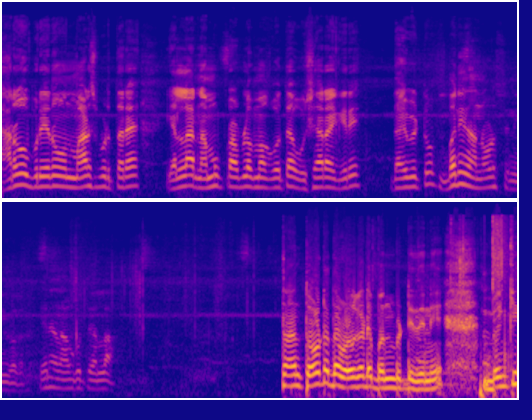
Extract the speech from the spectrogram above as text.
ಯಾರೋ ಒಬ್ರು ಏನೋ ಒಂದು ಮಾಡಿಸ್ಬಿಡ್ತಾರೆ, ಎಲ್ಲ ನಮಗೆ ಪ್ರಾಬ್ಲಮ್ ಆಗುತ್ತೆ, ಹುಷಾರಾಗಿರಿ. ದಯವಿಟ್ಟು ಬನ್ನಿ, ನಾನು ನೋಡಿಸ್ತೀನಿ ಇವಾಗ. ಏನೇನಾಗುತ್ತೆ ಎಲ್ಲ. ನಾನು ತೋಟದ ಒಳಗಡೆ ಬಂದ್ಬಿಟ್ಟಿದ್ದೀನಿ. ಬೆಂಕಿ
